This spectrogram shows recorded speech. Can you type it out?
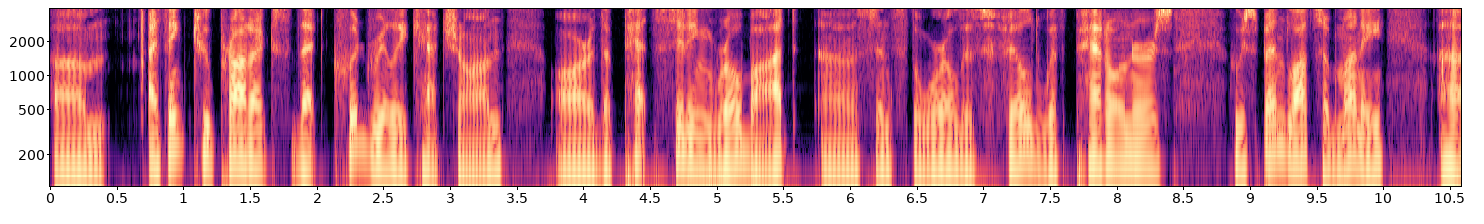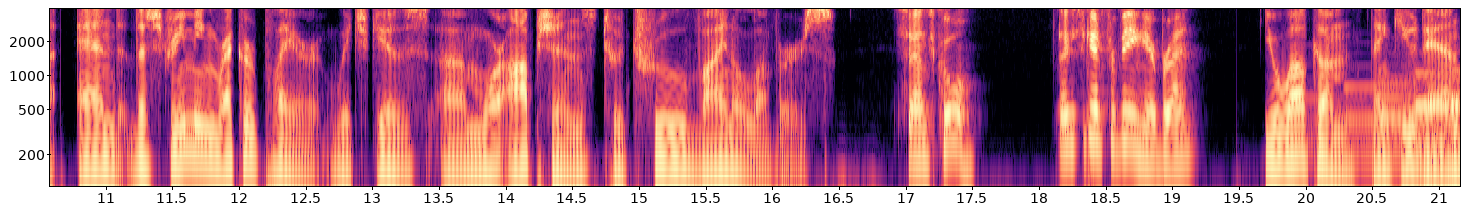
Um, I think two products that could really catch on are the pet sitting robot, uh, since the world is filled with pet owners who spend lots of money, uh, and the streaming record player, which gives uh, more options to true vinyl lovers. Sounds cool. Thanks again for being here, Brian. You're welcome. Thank you, Dan.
